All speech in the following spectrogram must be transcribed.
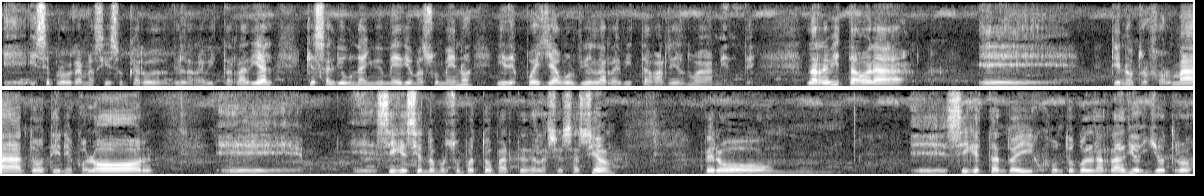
Eh, ese programa se hizo cargo de la revista radial, que salió un año y medio más o menos, y después ya volvió la revista Barrial nuevamente. La revista ahora tiene otro formato, tiene color, eh, sigue siendo por supuesto parte de la asociación, pero mm, eh, sigue estando ahí junto con la radio y otros,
